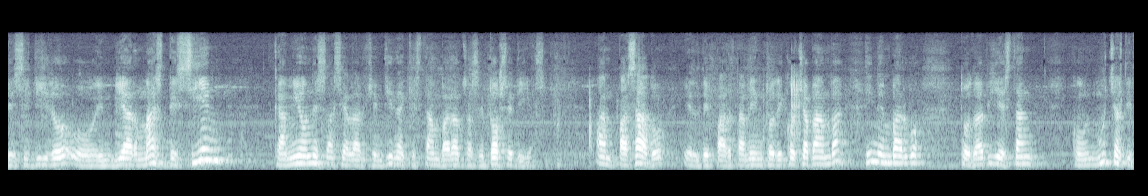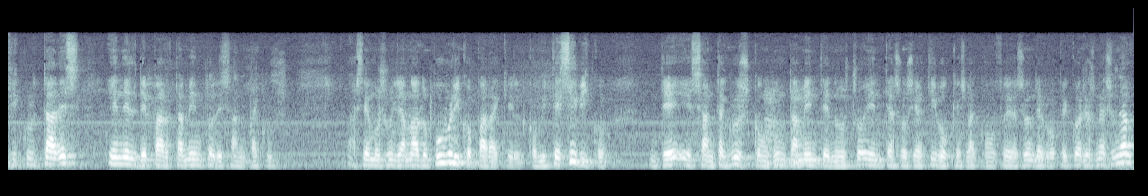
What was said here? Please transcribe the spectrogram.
decidido enviar más de 100 camiones hacia la Argentina que están baratos hace 12 días. Han pasado el departamento de Cochabamba, sin embargo, todavía están con muchas dificultades en el departamento de Santa Cruz. Hacemos un llamado público para que el Comité Cívico de Santa Cruz, conjuntamente nuestro ente asociativo, que es la Confederación de Agropecuarios Nacional,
